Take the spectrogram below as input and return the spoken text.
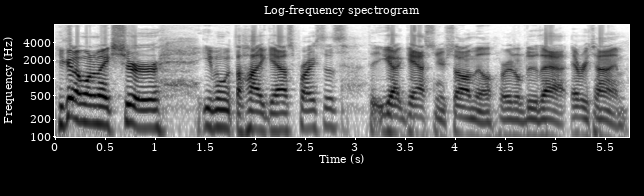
You're going to want to make sure, even with the high gas prices, that you got gas in your sawmill, or it'll do that every time.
